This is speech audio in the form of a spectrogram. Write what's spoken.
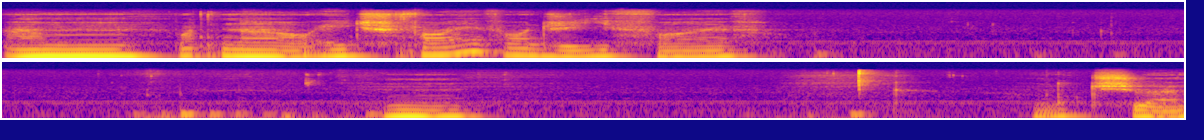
Um, what now? H5 or G5? Hmm. I'm not sure.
